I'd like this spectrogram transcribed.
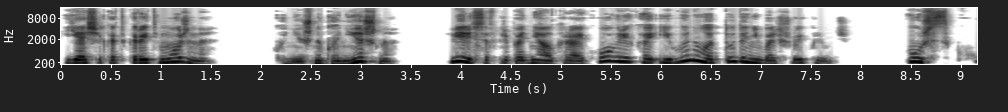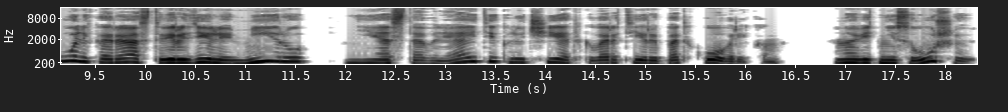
Ящик открыть можно? Конечно, конечно. Вересов приподнял край коврика и вынул оттуда небольшой ключ. Уж сколько раз твердили миру, не оставляйте ключи от квартиры под ковриком. Но ведь не слушают.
